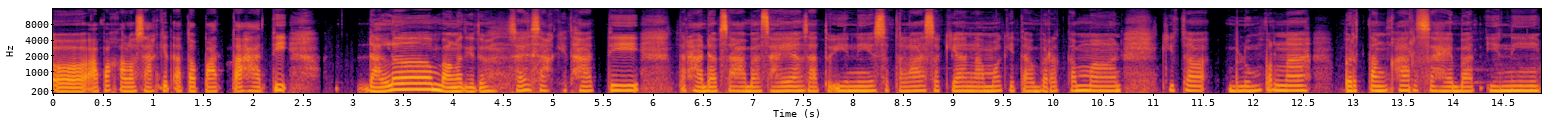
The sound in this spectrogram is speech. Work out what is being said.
uh, apa kalau sakit atau patah hati dalam banget gitu. Saya sakit hati terhadap sahabat saya yang satu ini setelah sekian lama kita berteman, kita belum pernah bertengkar sehebat ini.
